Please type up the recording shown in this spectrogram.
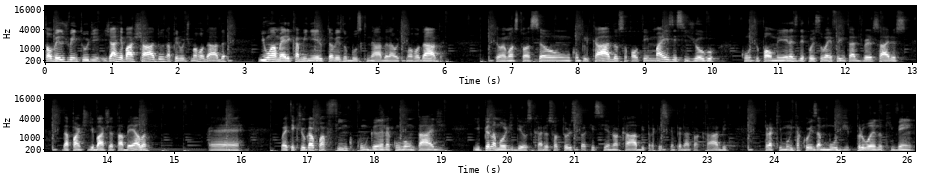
talvez o Juventude já rebaixado na penúltima rodada, e um América Mineiro que talvez não busque nada na última rodada. Então é uma situação complicada. O São Paulo tem mais esse jogo contra o Palmeiras e depois só vai enfrentar adversários da parte de baixo da tabela. É... vai ter que jogar com afinco, com gana, com vontade. E pelo amor de Deus, cara, eu só torço para que esse ano acabe, para que esse campeonato acabe, para que muita coisa mude pro ano que vem.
